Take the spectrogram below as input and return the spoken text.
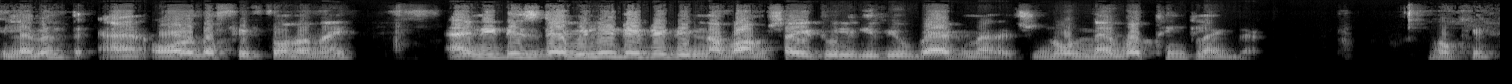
11th and or the fifth or the ninth and it is debilitated in navamsha it will give you bad marriage. No never think like that. Okay?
